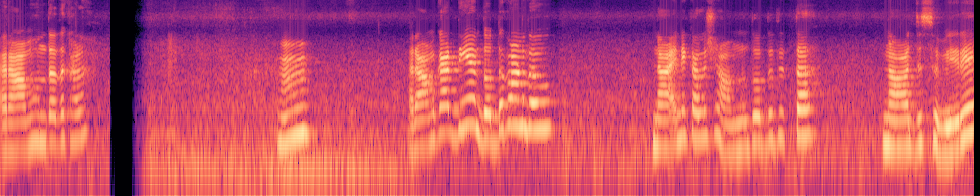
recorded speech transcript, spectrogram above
ਆਰਾਮ ਹੁੰਦਾ ਦਿਖਾ ਹੂੰ, ਆਰਾਮ ਕਰਦੀ ਆ ਦੁੱਧ ਕੌਣ ਦਊ? ਨਾ ਇਹਨੇ ਕੱਲ ਸ਼ਾਮ ਨੂੰ ਦੁੱਧ ਦਿੱਤਾ, ਨਾ ਅੱਜ ਸਵੇਰੇ।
